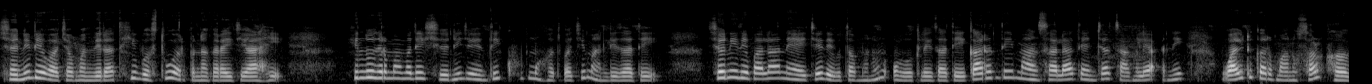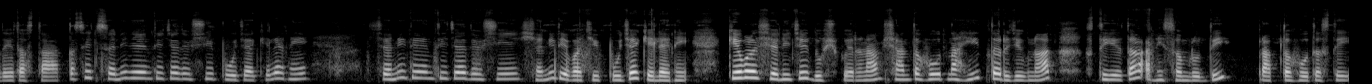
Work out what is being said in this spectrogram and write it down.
शनिदेवाच्या मंदिरात ही वस्तू अर्पण करायची आहे. हिंदू धर्मामध्ये शनी जयंती खूप महत्त्वाची मानली जाते. शनिदेवाला न्यायाचे देवता म्हणून ओळखले जाते कारण ते माणसाला त्यांच्या चांगल्या आणि वाईट कर्मानुसार फळ देत असतात. तसेच शनी जयंतीच्या दिवशी पूजा केल्याने शनी जयंतीच्या दिवशी शनिदेवाची पूजा केल्याने केवळ शनीचे दुष्परिणाम शांत होत नाही तर जीवनात स्थिरता आणि समृद्धी प्राप्त होत असते.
